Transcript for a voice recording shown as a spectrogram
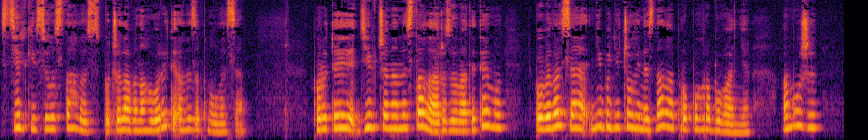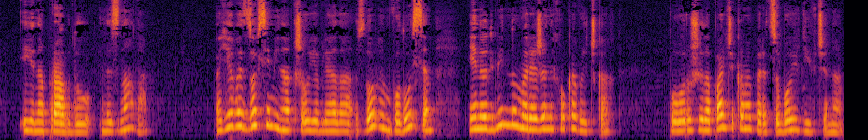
Стільки всього сталося, почала вона говорити, але запнулася. Проте дівчина не стала розвивати тему повелася, ніби нічого й не знала про пограбування, а може, і направду не знала. А я вас зовсім інакше уявляла, з довгим волоссям і неодмінно мережених рукавичках, поворушила пальчиками перед собою дівчина.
